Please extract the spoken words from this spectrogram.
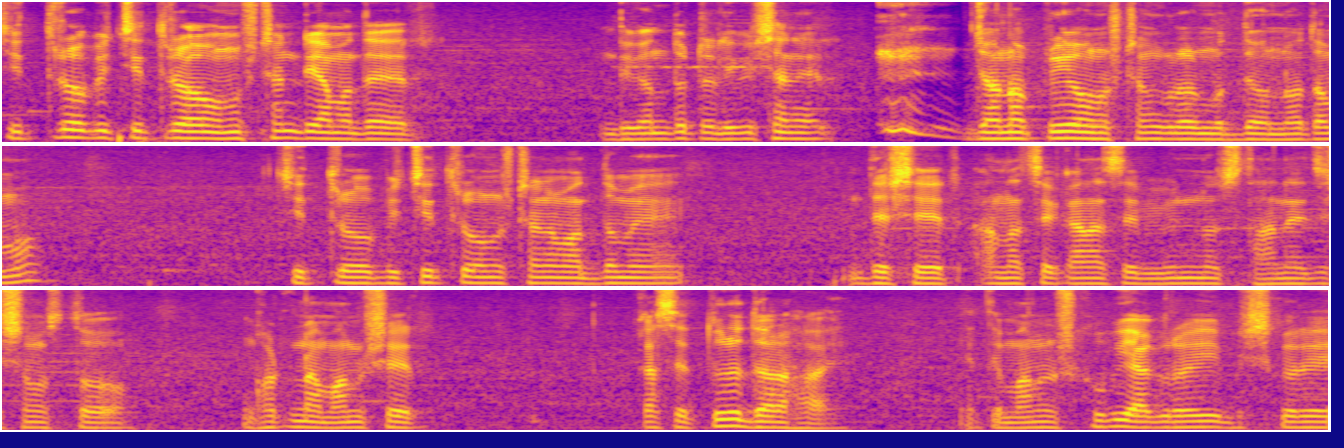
চিত্র বিচিত্র অনুষ্ঠানটি আমাদের দিগন্ত টেলিভিশনের জনপ্রিয় অনুষ্ঠানগুলোর মধ্যে অন্যতম। চিত্র বিচিত্র অনুষ্ঠানের মাধ্যমে দেশের আনাচে কানাচে বিভিন্ন স্থানে যে সমস্ত ঘটনা মানুষের কাছে তুলে ধরা হয়, এতে মানুষ খুবই আগ্রহী, বিশেষ করে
